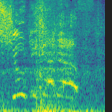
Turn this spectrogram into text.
shooting at us!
